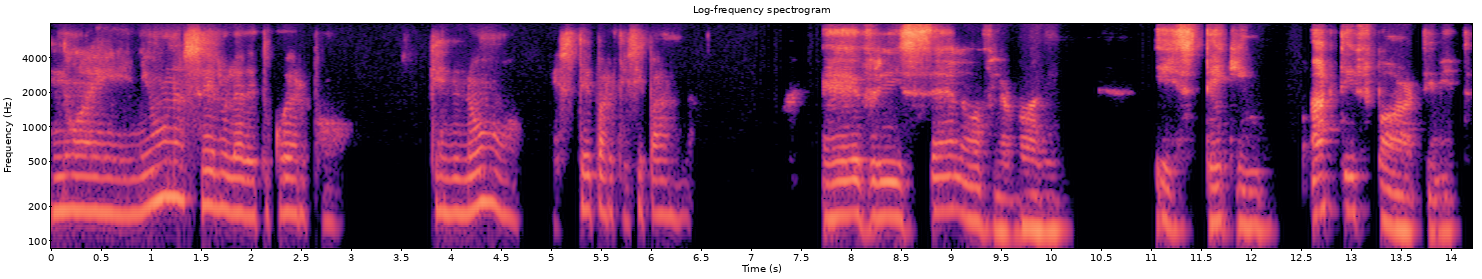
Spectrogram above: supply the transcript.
No hay ni una célula de tu cuerpo que no esté participando. Every cell of your body is taking active part in it.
